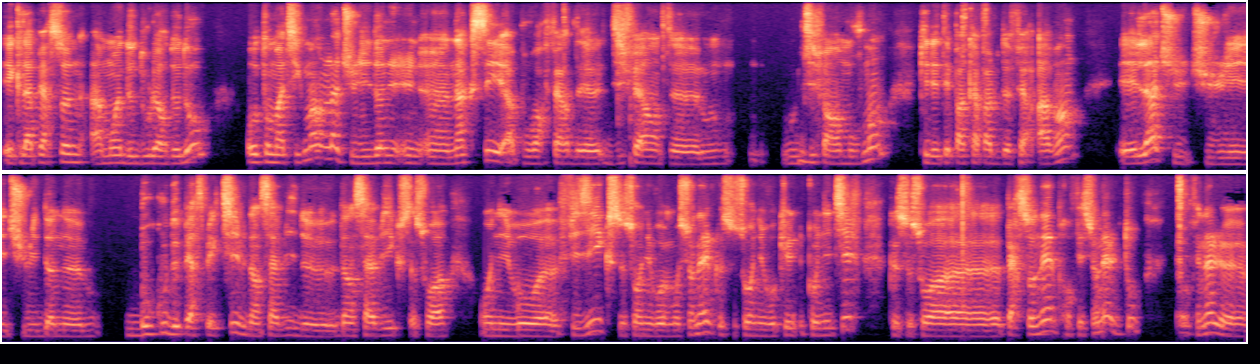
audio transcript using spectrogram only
et que la personne a moins de douleur de dos, automatiquement, là, tu lui donnes un accès à pouvoir faire de, différentes, euh, différents mouvements qu'il n'était pas capable de faire avant. Et là, tu, lui, donnes beaucoup de perspectives dans sa vie, de, dans sa vie que ce soit au niveau euh, physique, que ce soit au niveau émotionnel, que ce soit au niveau cognitif, que ce soit euh, personnel, professionnel, tout. au final, euh,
